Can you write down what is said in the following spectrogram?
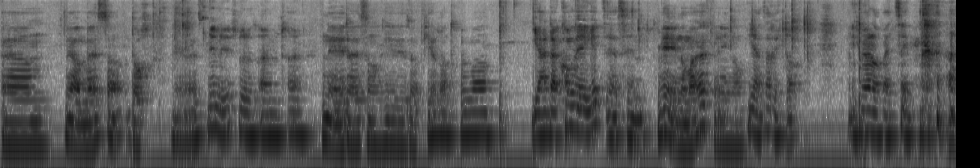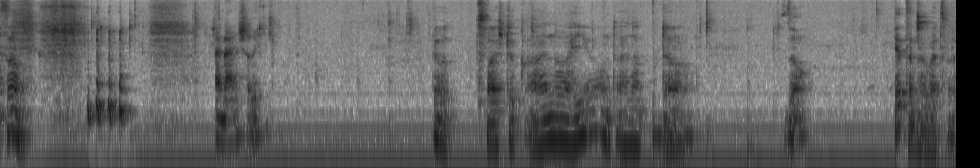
Ähm, ja, mehr ist da. Doch. Nee, da ist, Nee, nee, ist nur das eine Teil. nee, da ist noch hier dieser Vierer drüber. Ja, da kommen wir jetzt erst hin. Nee, Nummer 11 bin ich noch. Ja, sag ich doch. Ich wäre noch bei 10. Ach so. ah, nein, ist schon richtig. Ja, zwei Stück. Einer hier und einer da. So. Jetzt sind wir bei 12.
